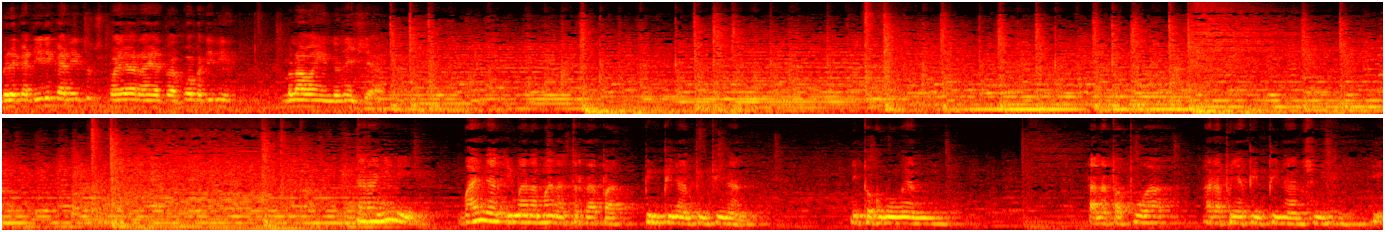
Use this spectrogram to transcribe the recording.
mereka dirikan itu supaya rakyat Papua berdiri melawan Indonesia. Sekarang ini banyak di mana-mana terdapat pimpinan-pimpinan di pegunungan tanah Papua ada punya pimpinan sendiri. Di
